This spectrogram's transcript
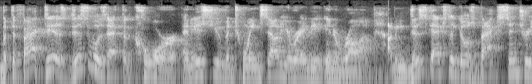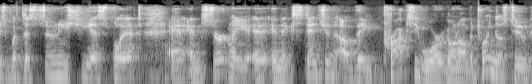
But the fact is, this was at the core an issue between Saudi Arabia and Iran. I mean, this actually goes back centuries with the Sunni Shia split, and, and certainly an extension of the proxy war going on between those two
